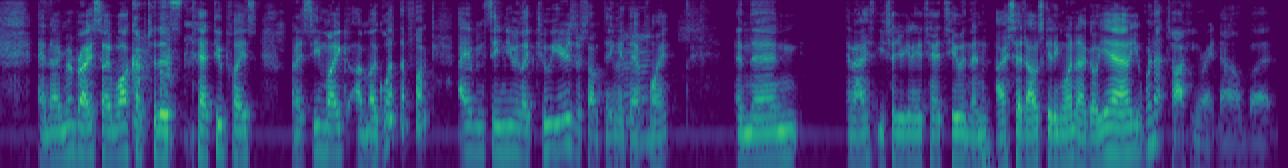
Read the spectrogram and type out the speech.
and I remember I so I walk up to this tattoo place and I see Mike. I'm like, what the fuck? I haven't seen you in like two years or something at that Mhm. point. And then, and I, you said you're getting a tattoo, and then I said I was getting one. And I go, yeah, we're not talking right now, but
